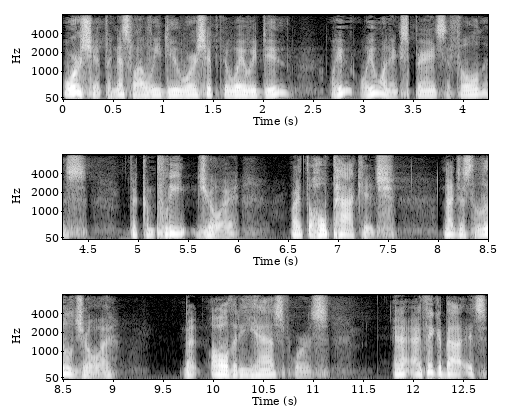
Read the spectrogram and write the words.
worship, and that's why we do worship the way we do. We we want to experience the fullness the complete joy, right? The whole package, not just a little joy, but all that He has for us. And I think about it's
